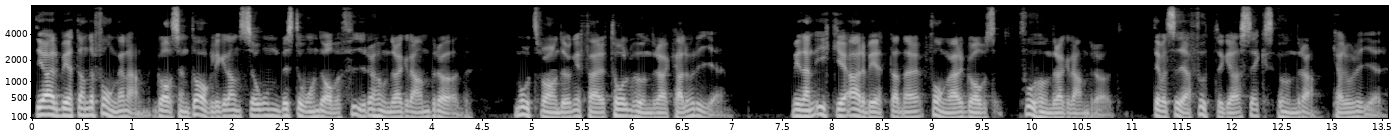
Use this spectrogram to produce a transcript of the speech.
De arbetande fångarna gavs en daglig ranson bestående av 400 gram bröd, motsvarande ungefär 1200 kalorier, medan icke arbetande fångar gavs 200 gram bröd, det vill säga futtiga 600 kalorier.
